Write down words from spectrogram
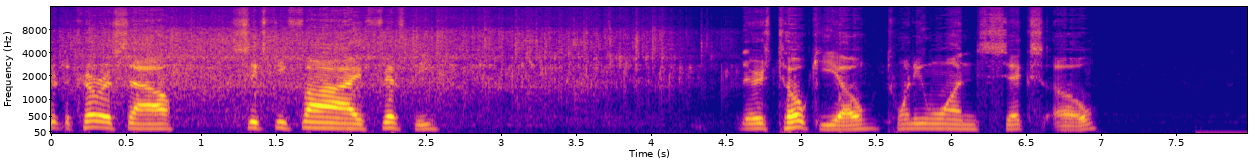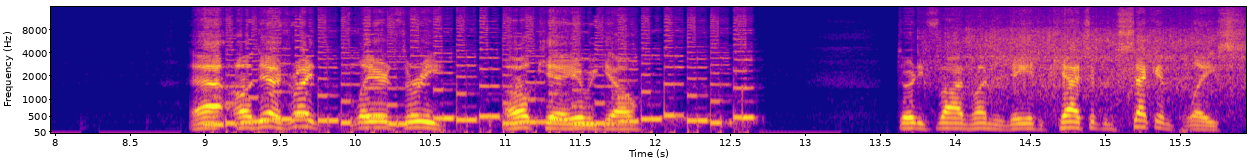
Trip to Curacao. 6550. There's Tokyo. 2160. Uh, oh, that's right. Player three. Okay, here we go. 3,500. They get to catch up in second place.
